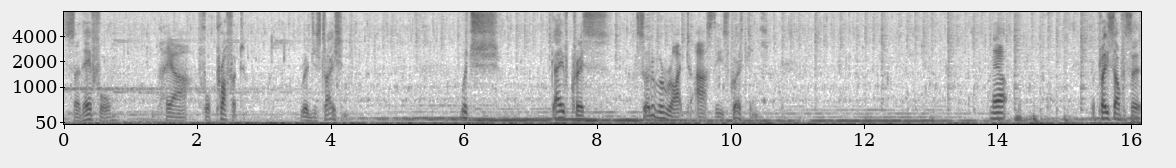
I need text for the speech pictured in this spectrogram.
so therefore they are for profit registration, which gave Chris sort of a right to ask these questions. Now, the police officer,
